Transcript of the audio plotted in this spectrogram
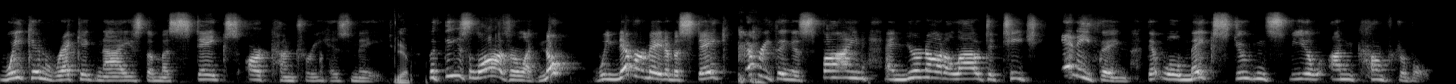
we can recognize the mistakes our country has made. Yep. But these laws are like, nope, we never made a mistake. Everything is fine. And you're not allowed to teach anything that will make students feel uncomfortable.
